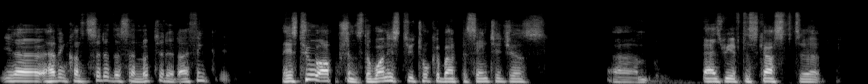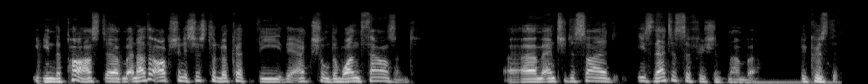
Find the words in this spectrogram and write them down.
you know, having considered this and looked at it, I think there's two options. The one is to talk about percentages, um, as we have discussed uh, in the past. Um, another option is just to look at the the actual the 1,000 um, and to decide is that a sufficient number? Because th-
